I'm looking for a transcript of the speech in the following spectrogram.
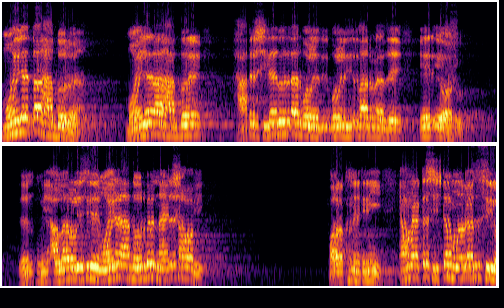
মহিলার তার হাত ধরবে না। মহিলার হাত ধরে, হাতের শিরা ধরে তার বলে দিতে পারবে না যে এর এ অসুখ। উনি আল্লাহর বলি ছিলেন, মহিলার ধরবেন না, এটা স্বাভাবিক। পরক্ষণে তিনি এমন একটা সিস্টেম ওনার কাছে ছিল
